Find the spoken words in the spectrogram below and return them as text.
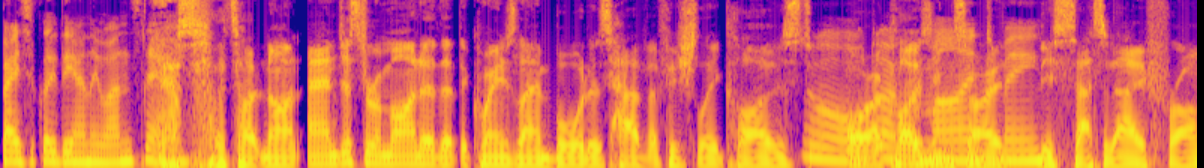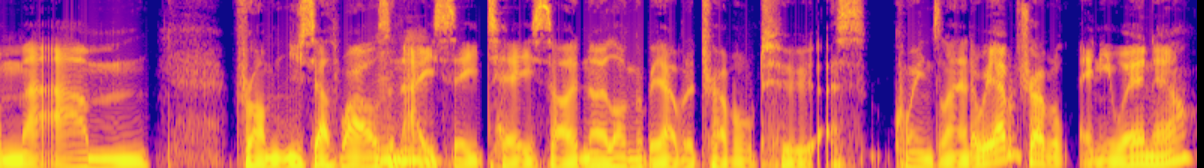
basically the only ones now. Yes, let's hope not. And just a reminder that the Queensland borders have officially closed, Oh, or are closing, sorry, me. this Saturday from um, from New South Wales Mm-hmm. and ACT. So no longer be able to travel to uh, Queensland. Are we able to travel anywhere now?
